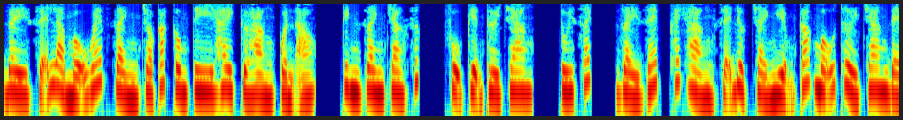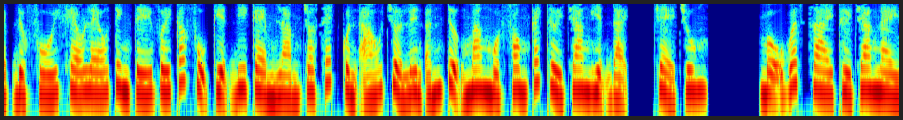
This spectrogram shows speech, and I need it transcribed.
Đây sẽ là mẫu web dành cho các công ty hay cửa hàng quần áo, kinh doanh trang sức, phụ kiện thời trang, túi sách, giày dép. Khách hàng sẽ được trải nghiệm các mẫu thời trang đẹp được phối khéo léo tinh tế với các phụ kiện đi kèm làm cho set quần áo trở lên ấn tượng mang một phong cách thời trang hiện đại, trẻ trung. Mẫu website thời trang này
